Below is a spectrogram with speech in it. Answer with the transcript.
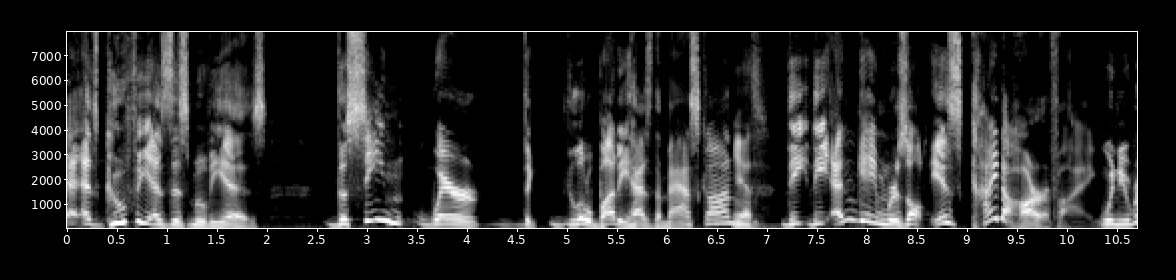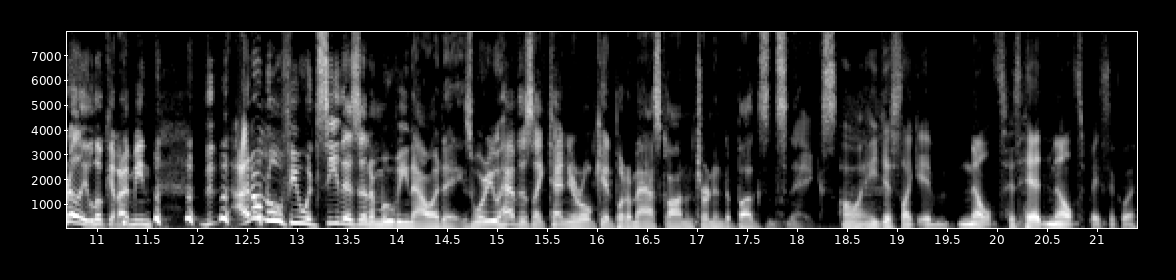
as goofy as this movie is, the scene where the little buddy has the mask on, Yes. the the end game result is kind of horrifying when you really look at. it. I mean, th- I don't know if you would see this in a movie nowadays, where you have this like ten year old kid put a mask on and turn into bugs and snakes. Oh, he just like it melts. His head melts basically.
